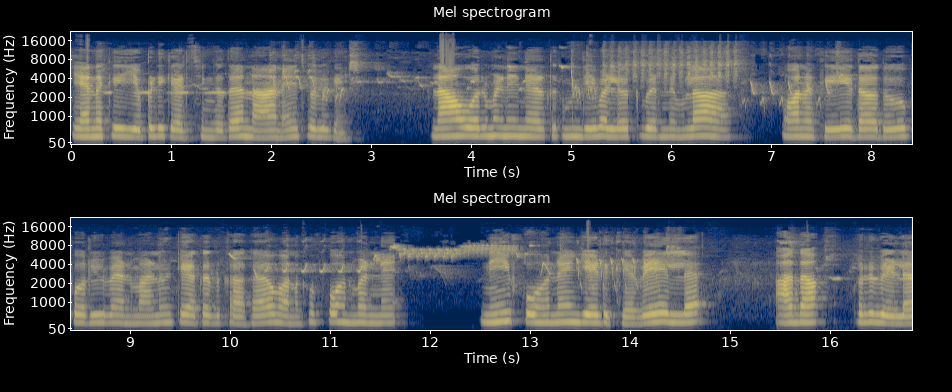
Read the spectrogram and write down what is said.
எனக்கு எப்படி கேட்டுச்சுங்கிறத நானே சொல்லுவேன் நான் ஒரு மணி நேரத்துக்கு முந்தைய வெள்ளூருக்கு போயிருந்தேங்களா உனக்கு ஏதாவது பொருள் வேணுமான்னு கேட்கறதுக்காக உனக்கு ஃபோன் பண்ணேன். நீ ஃபோனை எடுக்கவே இல்லை. அதான் ஒருவேளை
